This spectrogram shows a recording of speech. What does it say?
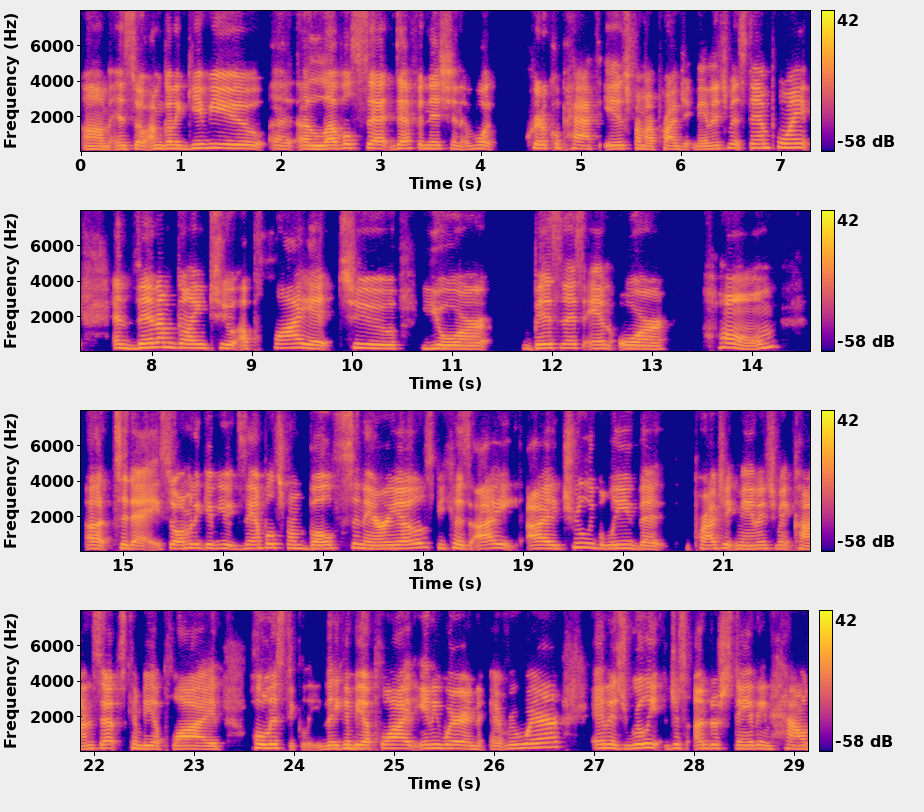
Um, and so, I'm going to give you a, a level set definition of what critical path is from a project management standpoint and then i'm going to apply it to your business and or home uh, today. So I'm going to give you examples from both scenarios because I I truly believe that project management concepts can be applied holistically. They can be applied anywhere and everywhere. And it's really just understanding how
